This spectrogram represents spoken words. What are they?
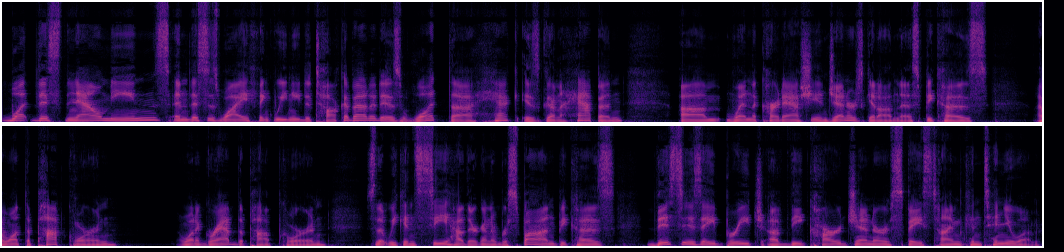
what this now means, and this is why I think we need to talk about it, is what the heck is going to happen um, when the Kardashian Jenners get on this? Because I want the popcorn. I want to grab the popcorn so that we can see how they're going to respond. Because this is a breach of the Card Jenner space time continuum.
